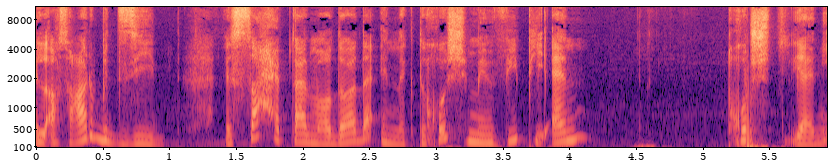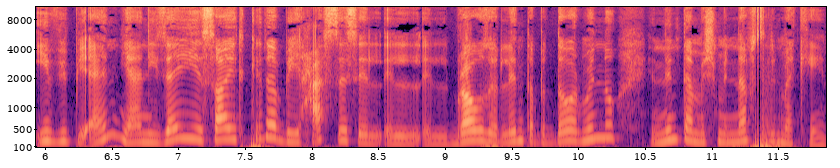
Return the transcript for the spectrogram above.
الأسعار بتزيد. الصح بتاع الموضوع ده إنك تخش من VPN تخش يعني إيه VPN يعني زي site كده بيحسس ال ال ال browser اللي أنت بتدور منه إن أنت مش من نفس المكان.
